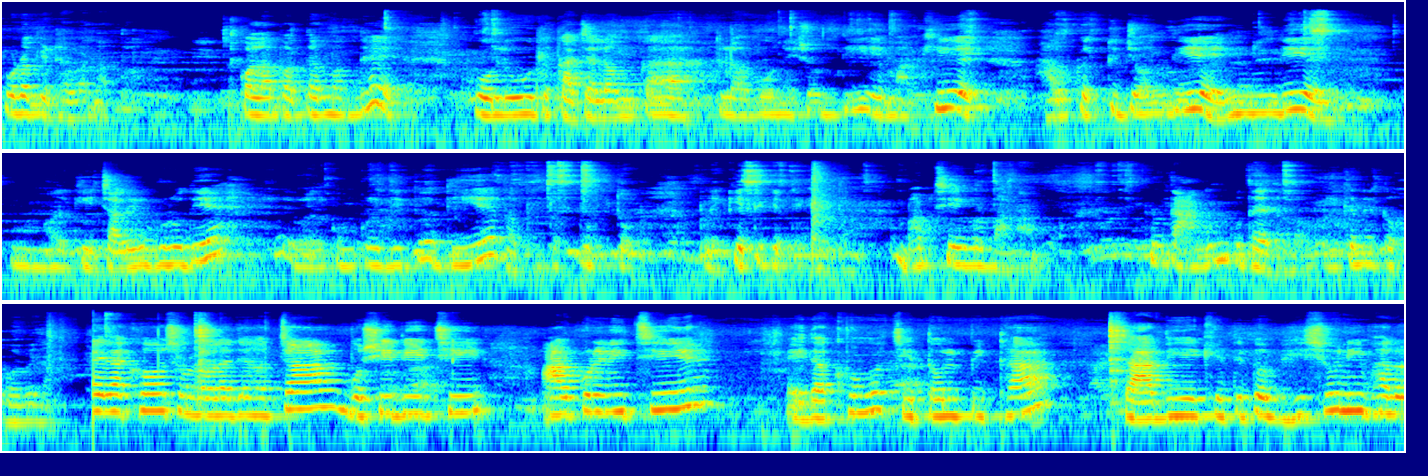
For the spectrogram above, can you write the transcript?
পোড়া পিঠা বানাতো। কলা পাতার মধ্যে হলুদ, কাঁচা লঙ্কা, লবণ এসব দিয়ে মাখিয়ে হালকা একটু জল দিয়ে, নুন দিয়ে আর কি চালের গুঁড়ো দিয়ে এরকম করে দিত, দিয়ে তারপর তো পুড়তো পরে কেটে কেটে খেতাম ভাবছি এবার বানাবো। কিন্তু আগুন কোথায় দেখাবো এখানে তো হবে না। এই দেখো সন্ধ্যাবেলা যেন চা বসিয়ে দিয়েছি। আর করে নিচ্ছি, এই দেখো, চিতল পিঠা। চা দিয়ে খেতে তো ভীষণই ভালো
